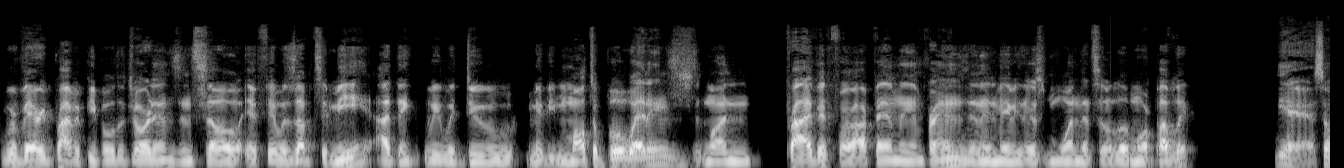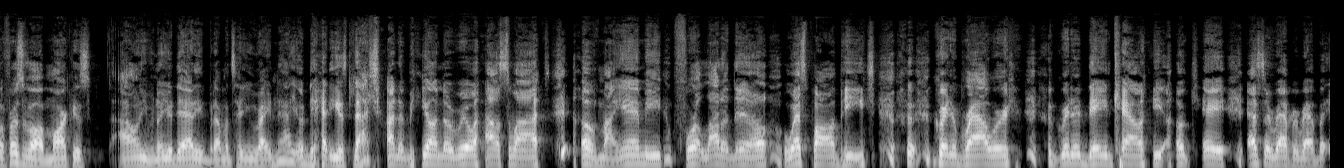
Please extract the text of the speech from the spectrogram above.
we're very private people, the Jordans, and so if it was up to me, I think we would do maybe multiple weddings, one private for our family and friends, and then maybe there's one that's a little more public. Yeah. So first of all, Marcus, I don't even know your daddy, but I'm gonna tell you right now, your daddy is not trying to be on the Real Housewives of Miami, Fort Lauderdale, West Palm Beach, Greater Broward, Greater Dade County. Okay, that's a rapid rap. But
